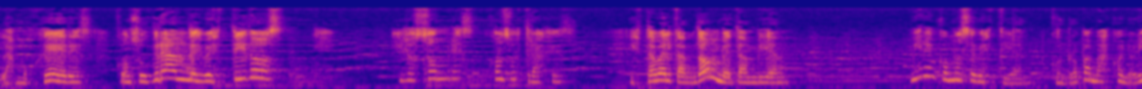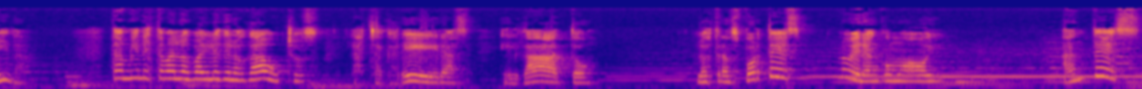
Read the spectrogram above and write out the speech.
las mujeres con sus grandes vestidos y los hombres con sus trajes. Estaba el candombe también. Miren cómo se vestían, con ropa más colorida. También estaban los bailes de los gauchos, las chacareras, el gato. Los transportes no eran como hoy. Antes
